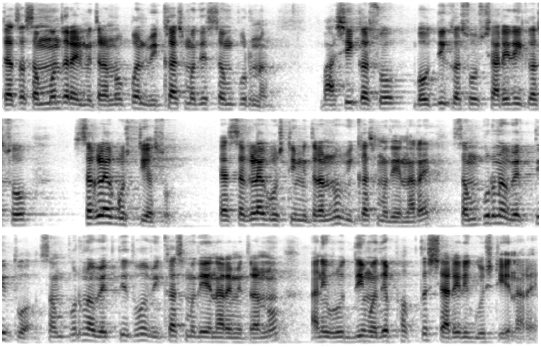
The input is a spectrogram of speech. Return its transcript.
त्याचा संबंध राहील मित्रांनो पण विकासमध्ये संपूर्ण. भाषिक असो बौद्धिक असो शारीरिक असो सगळ्या गोष्टी असो या सगळ्या गोष्टी मित्रांनो विकासमध्ये येणार आहे. संपूर्ण व्यक्तित्व संपूर्ण व्यक्तित्व विकासमध्ये येणार आहे मित्रांनो आणि वृद्धीमध्ये फक्त शारीरिक गोष्टी येणार आहे.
